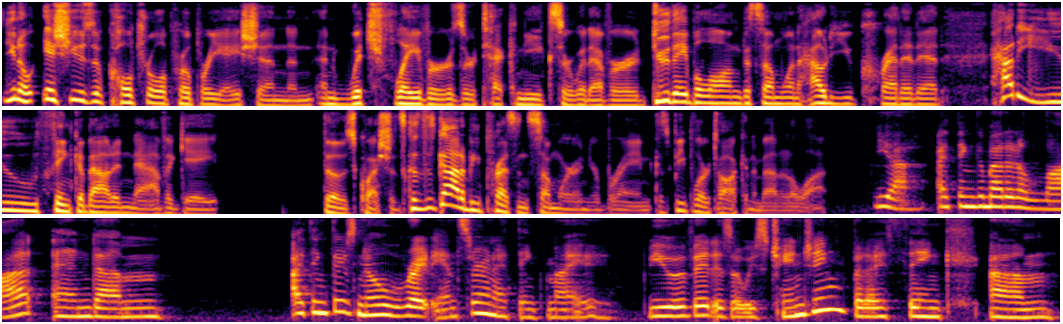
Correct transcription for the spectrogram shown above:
you know issues of cultural appropriation and and which flavors or techniques or whatever do they belong to someone? How do you credit it? How do you think about and navigate those questions? Because it's got to be present somewhere in your brain because people are talking about it a lot. Yeah i think about it a lot and um i think there's no right answer and i think my view of it is always changing, but I think um,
